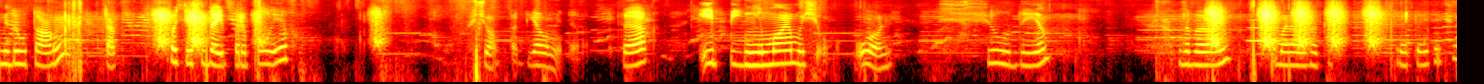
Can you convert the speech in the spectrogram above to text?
Мідоутаун. Так, ось я сюди і. Все, так, я умею. Так. І піднімаємося. Он. Сюди. Забираємо. У мене вже тут три тисячі.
